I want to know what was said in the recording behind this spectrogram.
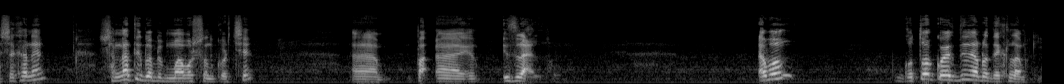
সেখানে সাংঘাতিকভাবে বোমাবর্ষণ করছে ইসরায়েল। এবং গত কয়েকদিন আমরা দেখলাম কি,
